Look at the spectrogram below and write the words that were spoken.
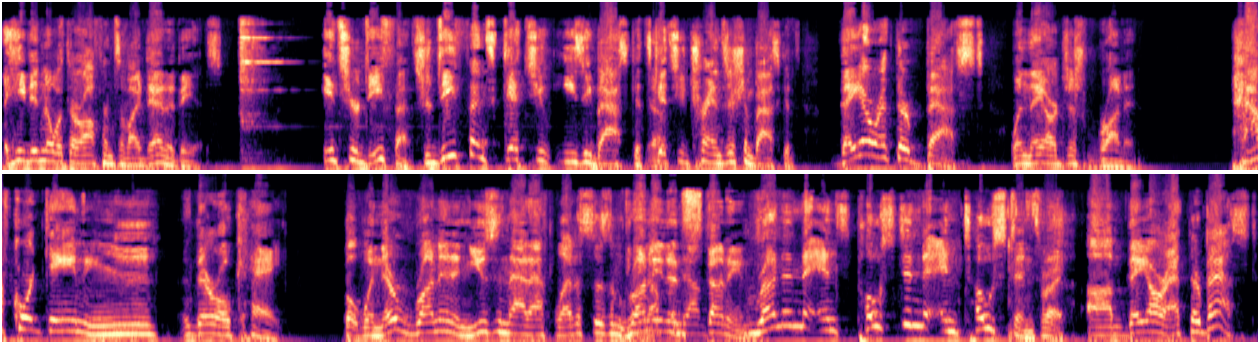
he didn't know what their offensive identity is. It's your defense. Your defense gets you easy baskets, gets you transition baskets. They are at their best when they are just running. Half court game, mm, they're okay. But when they're running and using that athleticism, Running up and down- stunning. running and posting and toasting, That's right. um, they are at their best.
